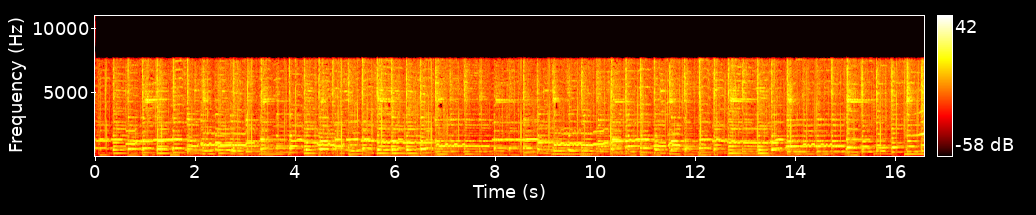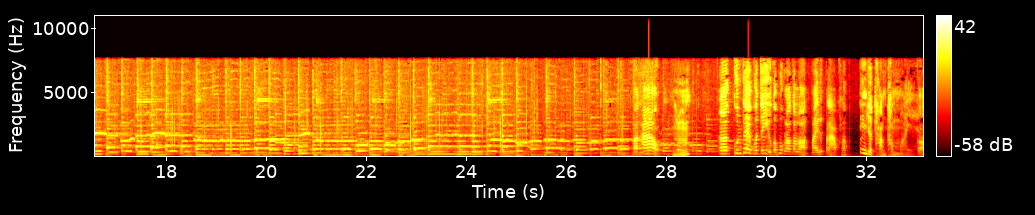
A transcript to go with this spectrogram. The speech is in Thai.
เราตลอดไปหรือเปล่าครับเองจะถามทำไม ก็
